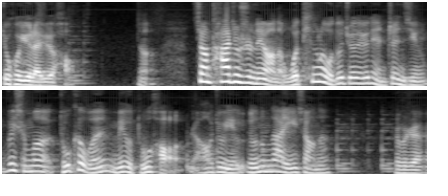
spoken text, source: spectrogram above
就会越来越好。啊，像他就是那样的，我听了我都觉得有点震惊，为什么读课文没有读好，然后就有有那么大影响呢？是不是？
